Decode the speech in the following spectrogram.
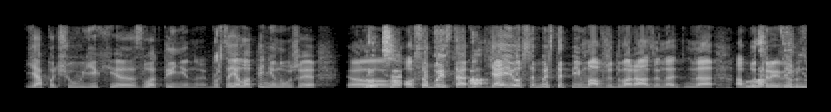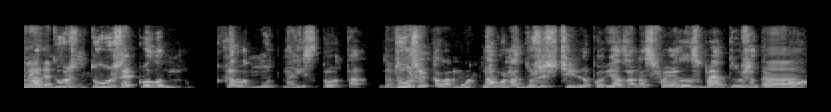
Я почув їх е, з латиніною. Просто я латиніну вже е, Ну, це- особисто, я її особисто піймав вже два рази на, на або три. Розумієте? дуже дуже колом- каламутна істота. Дуже. Дуже каламутна, вона дуже щільно пов'язана з ФСБ, дуже давно.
